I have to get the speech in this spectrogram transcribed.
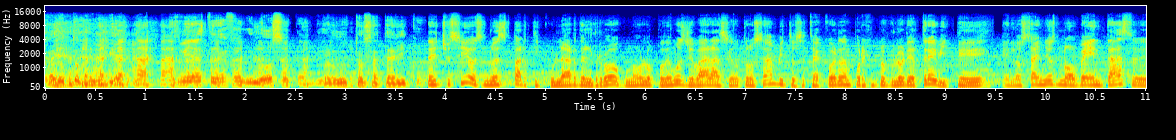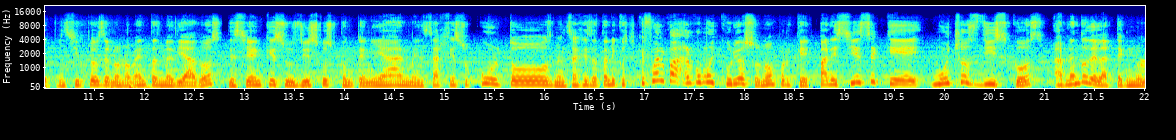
Producto cumbia. pues mira, estaría fabuloso también. Producto satánico. De hecho, sí, no es particular del rock, ¿no? Lo podemos llevar hacia otros ámbitos. ¿Se acuerdan, por ejemplo, Gloria Trevi? Que en los años 90, eh, principios de los 90 mediados, decían que sus discos contenían mensajes ocultos, mensajes satánicos, que fue algo, algo muy curioso, ¿no? Porque pareciese que muchos discos, hablando de la tecnología,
